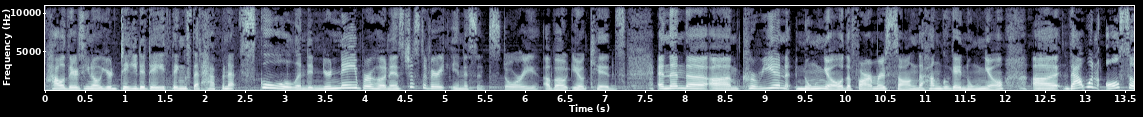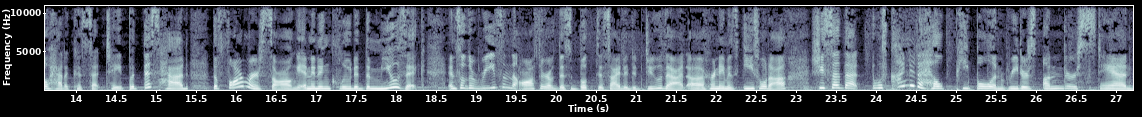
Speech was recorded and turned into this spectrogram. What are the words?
how there's, you know, your day to day things that happen at school and in your neighborhood. And it's just a very innocent story about, you know, kids. And then the um, Korean Nongyo, the farmer's song, the Hanguge Nongyo, uh, that one also had a cassette tape, but this had the farmer's song and it included the music. And so the reason the author of this book decided to do that, uh, her name is Isora, she said that it was kind of to help people and readers understand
